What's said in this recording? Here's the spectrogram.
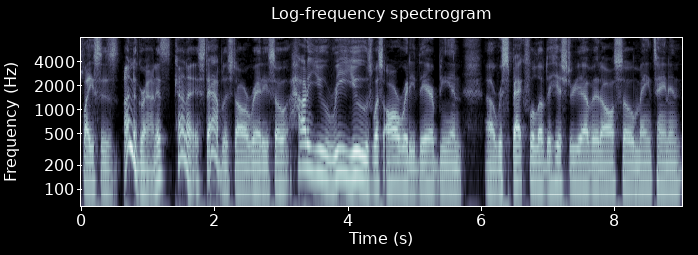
place is underground. It's kind of established already. So how do you reuse what's already there, being uh, respectful of the history of it, also maintaining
